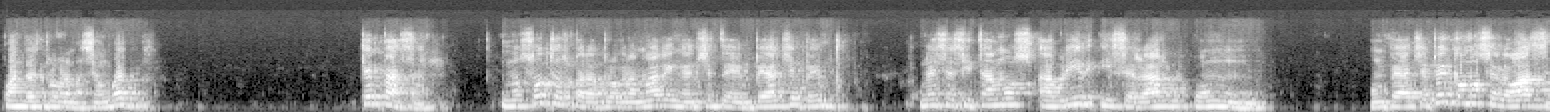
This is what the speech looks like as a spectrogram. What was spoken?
Cuando es programación web. ¿Qué pasa? Nosotros para programar en PHP necesitamos abrir y cerrar un, un PHP. ¿Cómo se lo hace?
